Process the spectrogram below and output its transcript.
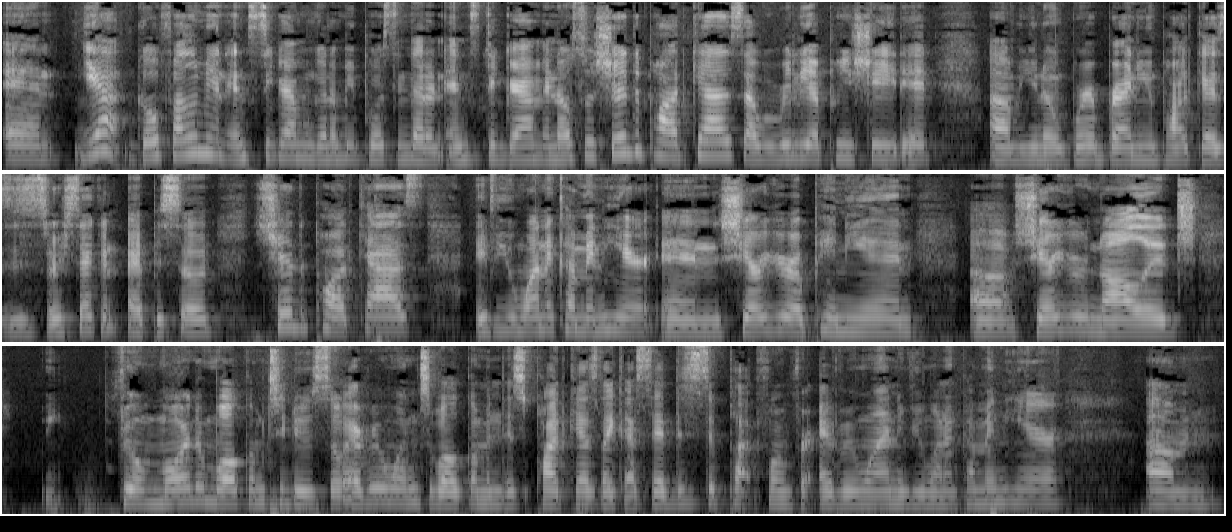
And yeah, go follow me on Instagram. I'm gonna be posting that on Instagram, and also share the podcast. I would really appreciate it. Um, you know, we're a brand new podcast. This is our second episode. Share the podcast if you want to come in here and share your opinion, uh, share your knowledge. Feel more than welcome to do so. Everyone's welcome in this podcast. Like I said, this is a platform for everyone. If you want to come in here, um,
